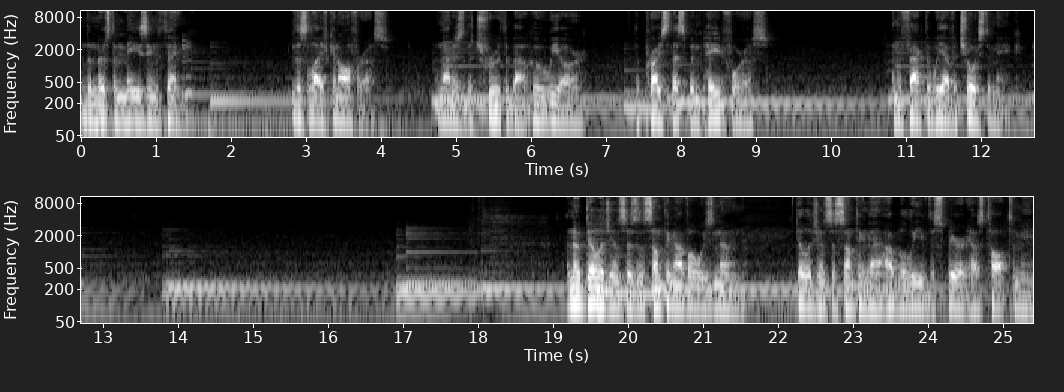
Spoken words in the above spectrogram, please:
the most amazing thing this life can offer us. And that is the truth about who we are, the price that's been paid for us, and the fact that we have a choice to make. I know diligence isn't something I've always known. Diligence is something that I believe the Spirit has taught to me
